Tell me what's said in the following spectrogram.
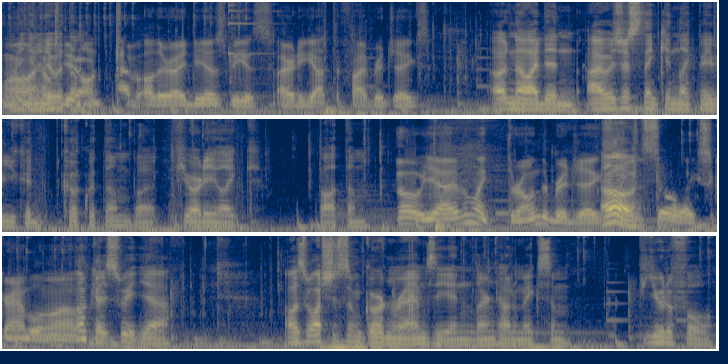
Well, you I do hope with you them? don't have other ideas because I already got the fiber jigs. Oh no, I didn't. I was just thinking like maybe you could cook with them, but if you already like bought them. Oh yeah, I haven't like thrown the bridge eggs. Oh. you can still like scramble them up. Okay, sweet, yeah. I was watching some Gordon Ramsay and learned how to make some beautiful,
